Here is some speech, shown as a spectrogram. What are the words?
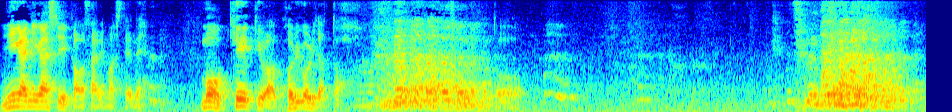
苦々しい顔されましてね。もうケーキはこりごりだと。そんなことを。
